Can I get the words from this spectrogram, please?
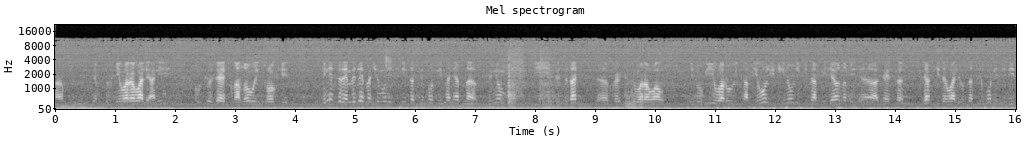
э, тем, кто не воровали, они утверждается на новые сроки. Министр МВД почему не сидит до сих пор, непонятно. При нем и председатель э, правительства воровал, и другие воруют. Там его же чиновники там миллионами, э, оказывается, взятки давали. Он до сих пор не сидит.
